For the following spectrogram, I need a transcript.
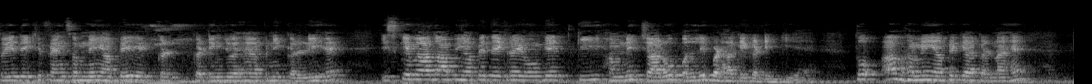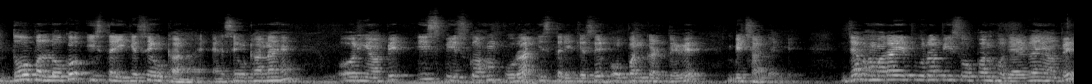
तो ये देखिए फ्रेंड्स हमने यहाँ पे एक कटिंग जो है अपनी कर ली है। इसके बाद आप यहाँ पे देख रहे होंगे कि हमने चारों पल्ले बढ़ा के कटिंग किए हैं। तो अब हमें यहाँ पे क्या करना है? दो पल्लों को इस तरीके से उठाना है। ऐसे उठाना है और यहाँ पे इस पीस को हम पूरा इस तरीके से ओपन करते हुए बिछा लेंगे। जब हमारा ये पूरा पीस ओपन हो जाएगा यहाँ पे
